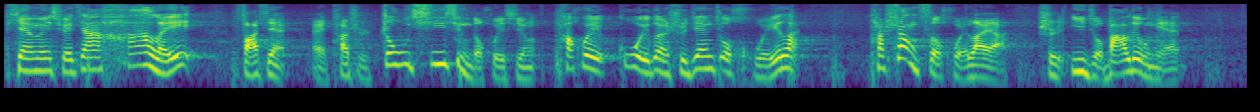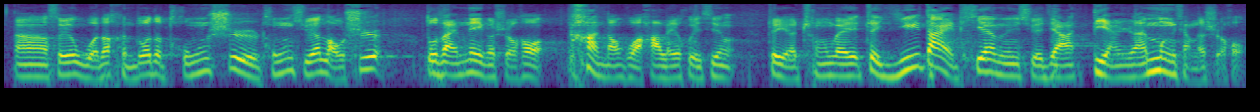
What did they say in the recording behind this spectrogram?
天文学家哈雷发现，哎，它是周期性的彗星，它会过一段时间就回来。他上次回来呀，是一九八六年，啊，所以我的很多的同事、同学、老师。都在那个时候看到过哈雷彗星，这也成为这一代天文学家点燃梦想的时候。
